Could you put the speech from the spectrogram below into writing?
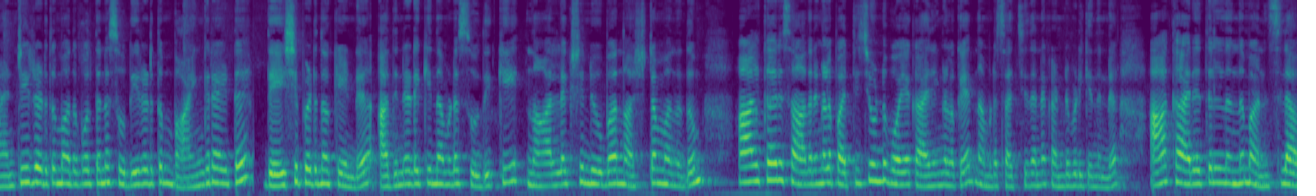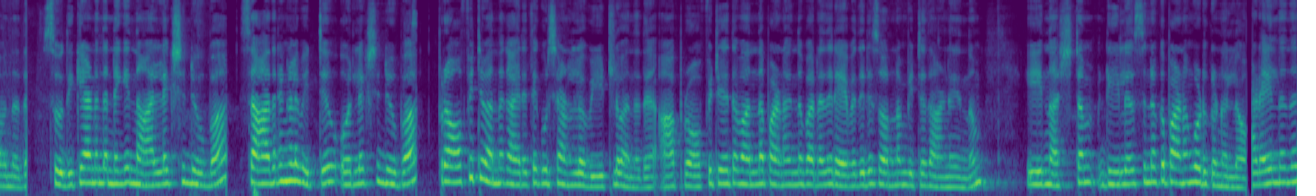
ആന്റിയുടെ അടുത്തും അതുപോലെ തന്നെ സുധീരുടെ അടുത്തും ഭയങ്കരമായിട്ട് ദേഷ്യപ്പെടുന്നൊക്കെ ഉണ്ട്. അതിന്റെ ഇടയ്ക്ക് നമ്മുടെ സുധിക്ക് നാല് ലക്ഷം രൂപ നഷ്ടം വന്നതും ആൾക്കാർ സാധനങ്ങൾ പറ്റിച്ചുകൊണ്ട് പോയ കാര്യങ്ങളൊക്കെ നമ്മുടെ സച്ചി തന്നെ കണ്ടുപിടിക്കുന്നുണ്ട്. ആ കാര്യത്തിൽ നിന്ന് മനസ്സിലാവുന്നത് സുധിക്കാണെന്നുണ്ടെങ്കിൽ നാല് ലക്ഷം രൂപ സാധനങ്ങൾ വിറ്റ് ഒരു ലക്ഷം രൂപ പ്രോഫിറ്റ് വന്ന കാര്യത്തെക്കുറിച്ചാണല്ലോ വീട്ടിൽ വന്നത്. ആ പ്രോഫിറ്റ് ചെയ്ത് വന്ന പണം എന്ന് പറയുന്നത് രേവതിയുടെ സ്വർണം വിറ്റതാണ് എന്നും ഈ നഷ്ടം ഡീലേഴ്സിനൊക്കെ പണം കൊടുക്കണമല്ലോ. കടയിൽ നിന്ന്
